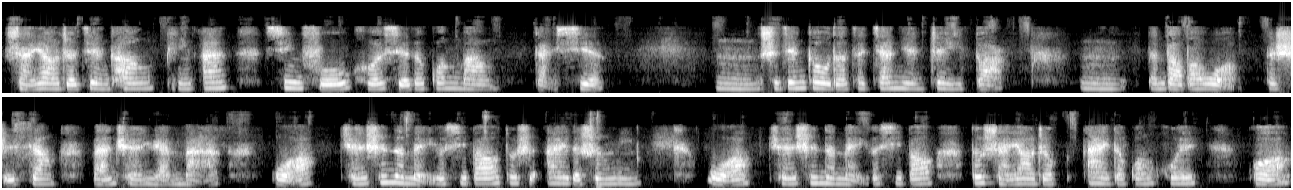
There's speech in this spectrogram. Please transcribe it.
闪耀着健康、平安、幸福、和谐的光芒。感谢。嗯，时间够的，再加念这一段儿。嗯，本宝宝，我的实相完全圆满，我全身的每一个细胞都是爱的生命，我全身的每一个细胞都闪耀着爱的光辉，我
